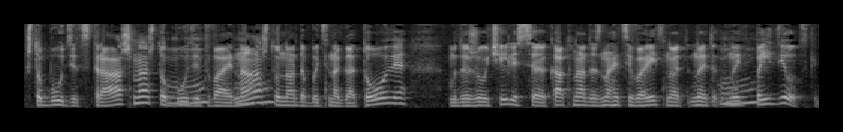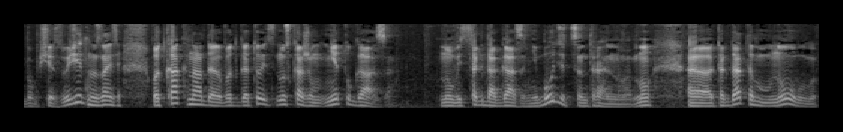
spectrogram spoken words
что будет страшно, что mm будет война, mm что надо быть наготове, мы даже учились, э, как надо, знаете, варить, но это, но это, mm-hmm. но это по-идиотски вообще звучит, но знаете, вот как надо вот готовить, ну, скажем, нету газа. Ну, ведь тогда газа не будет центрального. Ну, э, тогда там, ну,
